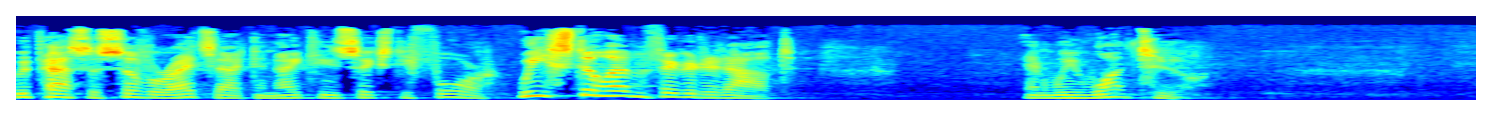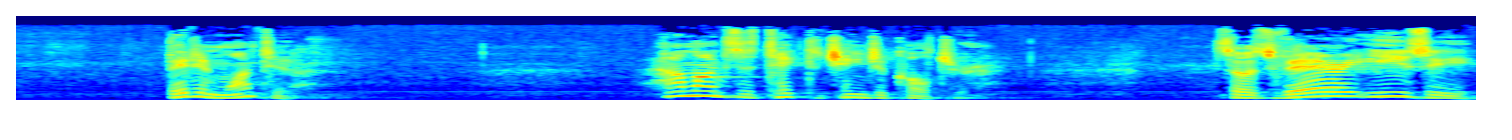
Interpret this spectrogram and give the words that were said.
We passed the Civil Rights Act in 1964. We still haven't figured it out. And we want to. They didn't want to. How long does it take to change a culture? So it's very easy,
